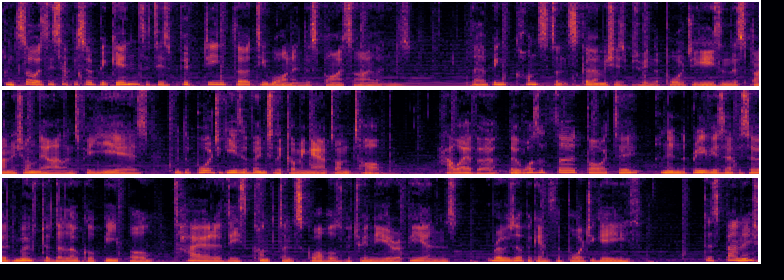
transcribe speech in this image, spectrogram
And so, as this episode begins, it is 1531 in the Spice Islands. There have been constant skirmishes between the Portuguese and the Spanish on the islands for years, with the Portuguese eventually coming out on top. However, there was a third party, and in the previous episode, most of the local people, tired of these constant squabbles between the Europeans, rose up against the Portuguese. The Spanish,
